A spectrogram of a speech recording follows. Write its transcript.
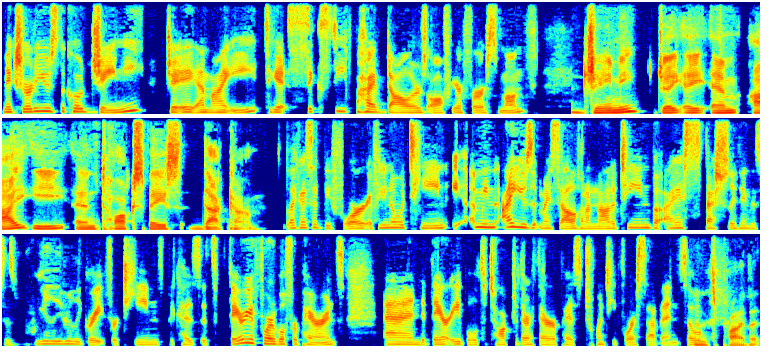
Make sure to use the code JAMIE, J A M I E, to get $65 off your first month. Jamie, J A M I E, and Talkspace.com. like I said before, if you know a teen, I mean, I use it myself and I'm not a teen, but I especially think this is really, really great for teens because it's very affordable for parents and they're able to talk to their therapist 24 7. So, And it's private.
